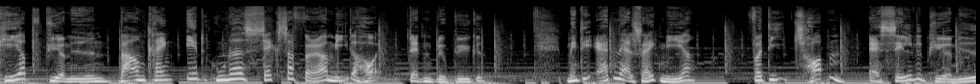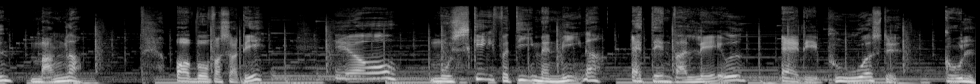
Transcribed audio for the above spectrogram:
Keops-pyramiden var omkring 146 meter høj, da den blev bygget. Men det er den altså ikke mere, fordi toppen af selve pyramiden mangler. Og hvorfor så det? Jo, måske fordi man mener, at den var lavet af det pureste guld.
